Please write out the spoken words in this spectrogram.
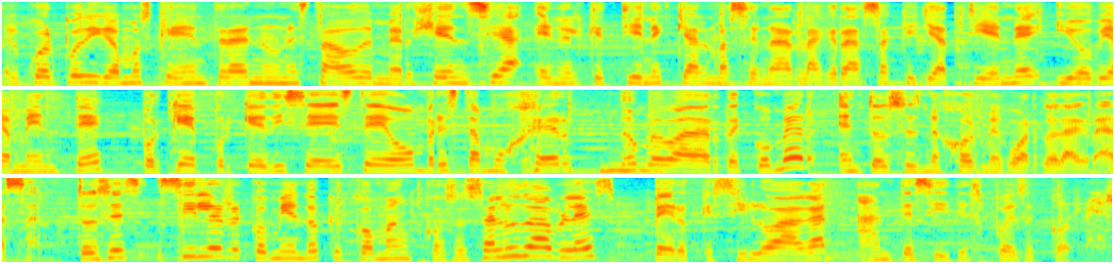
el cuerpo digamos que entra en un estado de emergencia en el que tiene que almacenar la grasa que ya tiene y obviamente, ¿por qué? Porque dice, este hombre, esta mujer no me va a dar de comer, entonces mejor me guardo la grasa. Entonces sí les recomiendo que coman cosas saludables, pero que sí lo hagan antes y después de correr.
